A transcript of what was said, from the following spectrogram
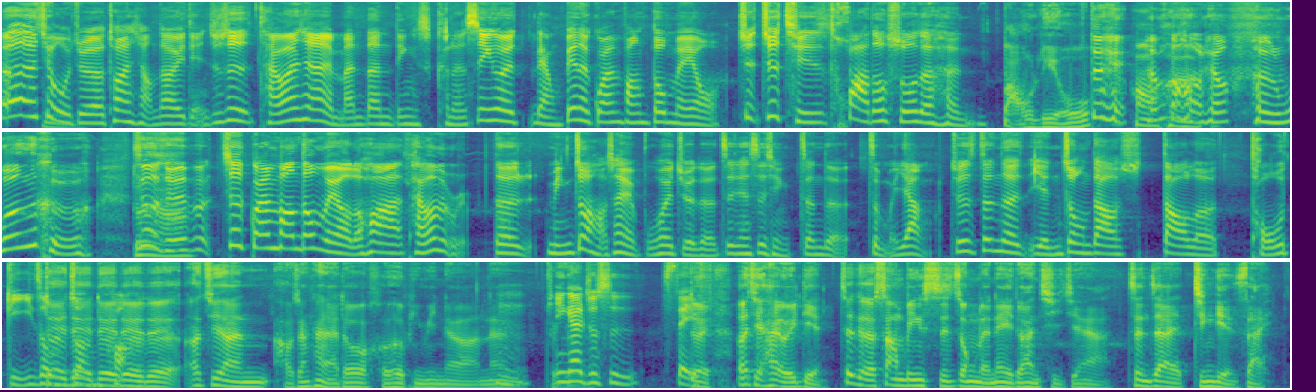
而且我觉得突然想到一点，就是台湾现在也蛮淡定，可能是因为两边的官方都没有，就就其实话都说的很保留。对，很保留，很温和。所以我觉得，这官方都没有的话，台湾的民众好像也不会觉得这件事情真的怎么样，就是真的严重到到了投敌这种状况。对对对对对，啊，既然好像看起来都和和平平的，那、应该就是。对，而且还有一点，这个上兵失踪的那一段期间啊，正在经典赛，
